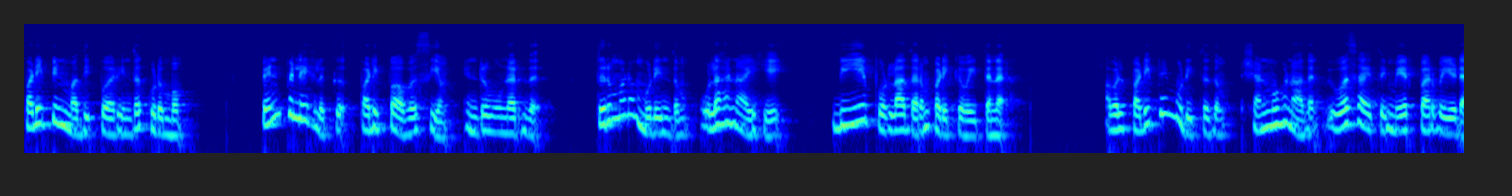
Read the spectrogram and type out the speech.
படிப்பின் மதிப்பு அறிந்த குடும்பம். பெண் பிள்ளைகளுக்கு படிப்பு அவசியம் என்று உணர்ந்து திருமணம் முடிந்தும் உலகநாயகியை பிஏ பொருளாதாரம் படிக்க வைத்தனர். அவள் படிப்பை முடித்ததும் சண்முகநாதன் விவசாயத்தை மேற்பார்வையிட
